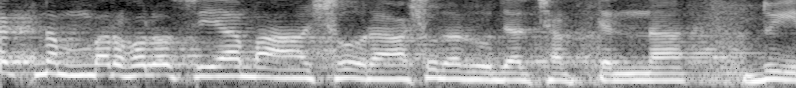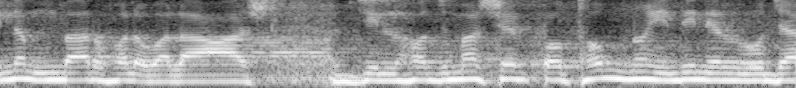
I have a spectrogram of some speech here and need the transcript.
এক নম্বর হলো সিয়ামা আশুরা, আশুরার রোজা ছাড়তেন না। দুই নম্বর হলো ওয়ালা আশ জিলহজ মাসের প্রথম নয় দিনের রোজা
